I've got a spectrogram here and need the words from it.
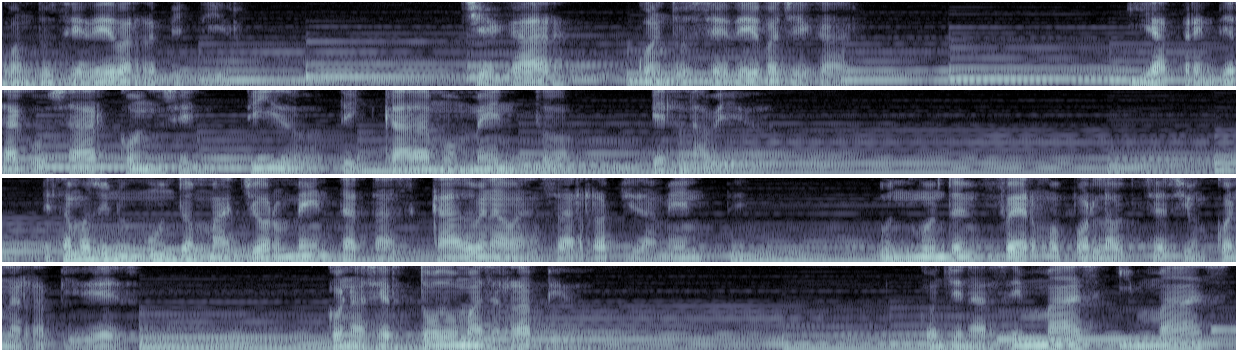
cuando se deba repetir, llegar cuando se deba llegar, y aprender a gozar con sentido de cada momento en la vida. Estamos en un mundo mayormente atascado en avanzar rápidamente, un mundo enfermo por la obsesión con la rapidez, con hacer todo más rápido, con llenarse más y más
